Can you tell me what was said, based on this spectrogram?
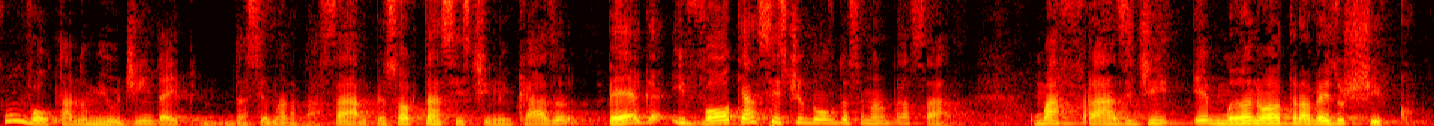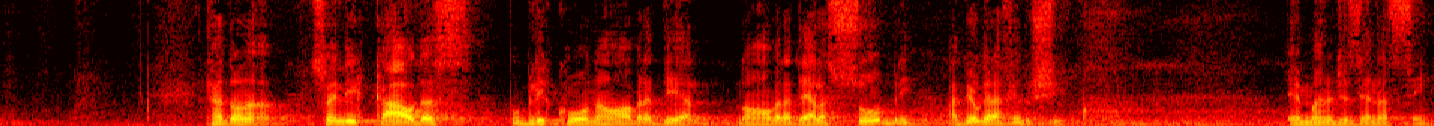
Vamos voltar no miudinho da, da semana passada? O pessoal que está assistindo em casa, pega e volta e assiste de novo da semana passada. Uma frase de Emmanuel através do Chico, que a dona Sueli Caldas publicou na obra dela, na obra dela sobre a biografia do Chico. Emmanuel dizendo assim:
